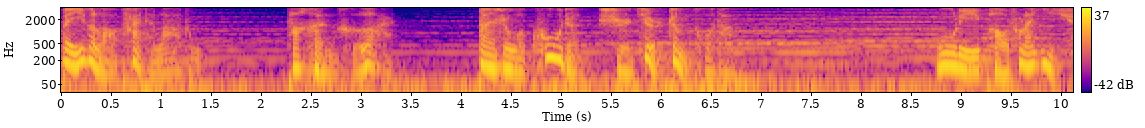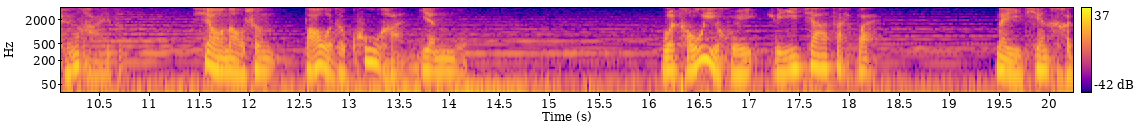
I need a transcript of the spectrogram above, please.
被一个老太太拉住。她很和蔼，但是我哭着使劲儿挣脱他。屋里跑出来一群孩子，笑闹声把我的哭喊淹没。我头一回离家在外，那一天很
